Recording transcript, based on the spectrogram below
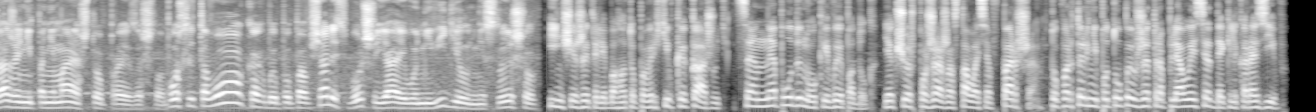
даже не понимая, что произошло. После того, как бы по- пообщались, больше я его не видел, не слышал. Інші жителі багатоповерхівки кажуть, це не поодинокий випадок. Якщо ж пожежа сталася вперше, то квартирні потопи вже траплялися декілька разів.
